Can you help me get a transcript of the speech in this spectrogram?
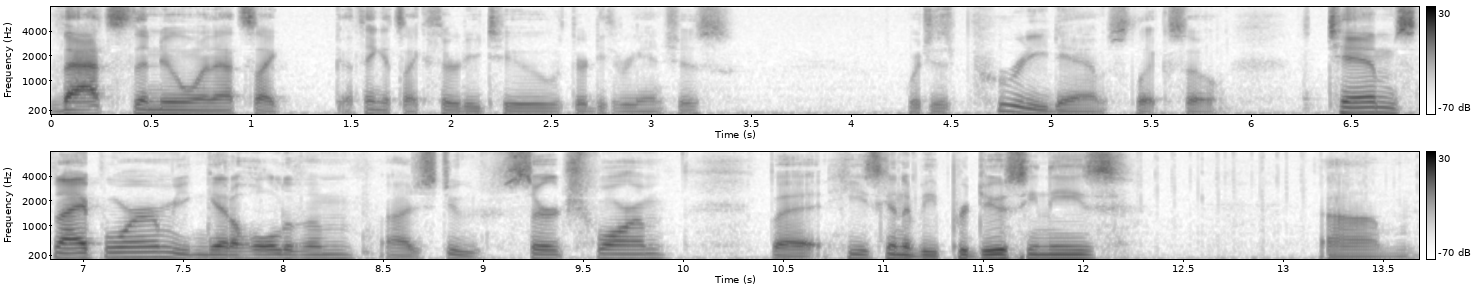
that's the new one. That's like, I think it's like 32, 33 inches, which is pretty damn slick. So Tim Snipeworm, you can get a hold of him. Uh, just do search for him. But he's going to be producing these um,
